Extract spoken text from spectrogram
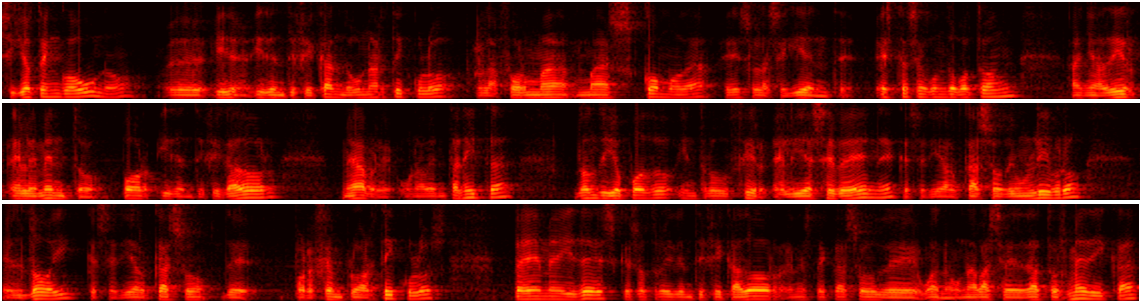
Si yo tengo uno eh, identificando un artículo, la forma más cómoda es la siguiente. Este segundo botón, añadir elemento por identificador, me abre una ventanita donde yo puedo introducir el ISBN, que sería el caso de un libro, el DOI, que sería el caso de, por ejemplo, artículos, PMIDs, que es otro identificador, en este caso de bueno, una base de datos médica.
